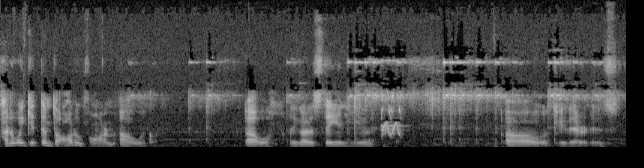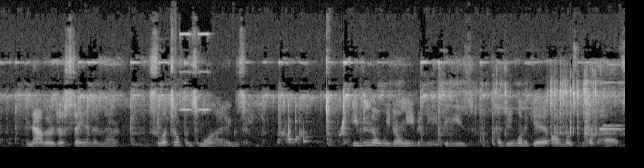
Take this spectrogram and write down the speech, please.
How do I get them to auto farm? Oh. Oh, I gotta stay in here. Oh, okay, there it is. Now they're just staying in there. So let's open some more eggs. Even though we don't even need these, I do want to get um, most of the pets.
